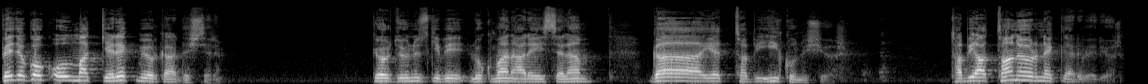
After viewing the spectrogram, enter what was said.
Pedagog olmak gerekmiyor kardeşlerim. Gördüğünüz gibi Lukman aleyhisselam gayet tabii konuşuyor. Tabiattan örnekler veriyor.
